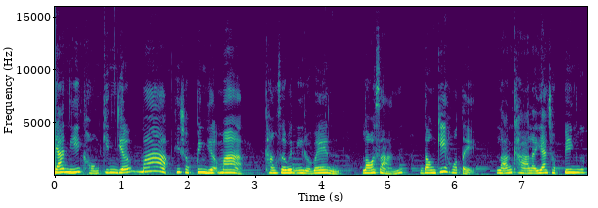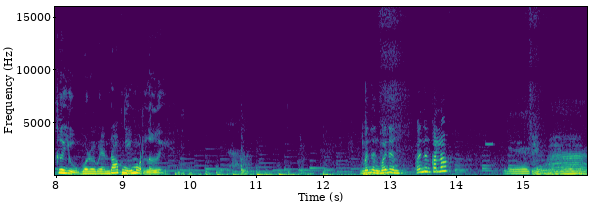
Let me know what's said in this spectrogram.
ย่านนี้ของกินเยอะมากที่ช้อปปิ้งเยอะมาก ทั้งเซเว่นอีเลเว่นลอสันดองกี้โฮเตะร้านค้าและย่านช้อปปิ้งก็คืออยู่บริเวณรอบนี้หมดเลยเบอร์หนึ่งเบอร์หนึ่งเบอร์หนึ่งก่อนแล้วเย้เก่งมาก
